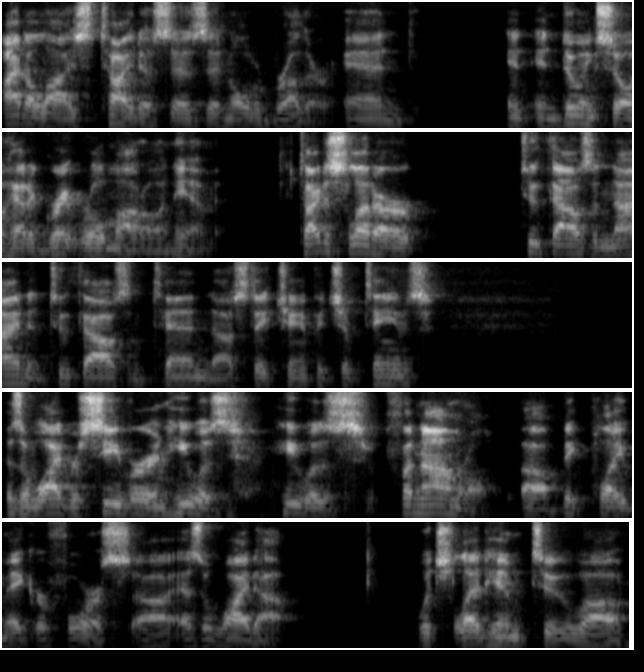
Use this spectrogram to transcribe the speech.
idolized Titus as an older brother, and in, in doing so, had a great role model in him. Titus led our 2009 and 2010 uh, state championship teams as a wide receiver, and he was he was phenomenal, uh, big playmaker for us uh, as a wideout, which led him to uh,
